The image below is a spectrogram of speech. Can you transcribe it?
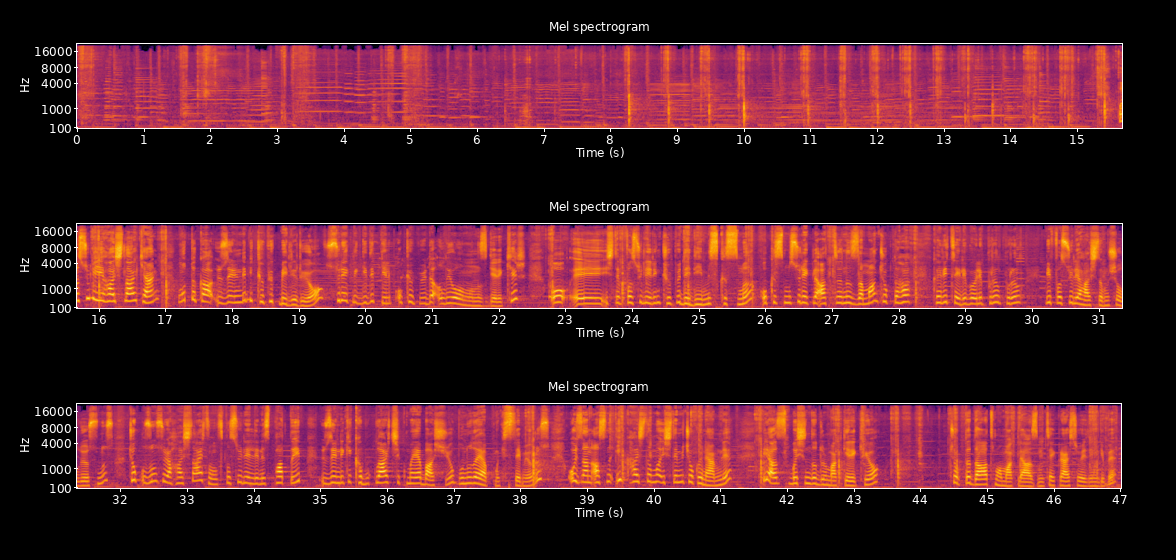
Haşlarken mutlaka üzerinde bir köpük beliriyor. Sürekli gidip gelip o köpüğü de alıyor olmanız gerekir. O e, işte fasulyenin köpü dediğimiz kısmı, o kısmı sürekli attığınız zaman çok daha kaliteli böyle pırıl pırıl bir fasulye haşlamış oluyorsunuz. Çok uzun süre haşlarsanız fasulyeleriniz patlayıp üzerindeki kabuklar çıkmaya başlıyor. Bunu da yapmak istemiyoruz. O yüzden aslında ilk haşlama işlemi çok önemli. Biraz başında durmak gerekiyor. Çok da dağıtmamak lazım tekrar söylediğim gibi.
